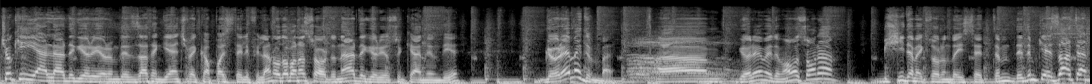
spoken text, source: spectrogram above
Çok iyi yerlerde görüyorum dedi. Zaten genç ve kapasiteli falan. O da bana sordu nerede görüyorsun kendini diye. Göremedim ben. Ee, göremedim ama sonra bir şey demek zorunda hissettim. Dedim ki zaten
